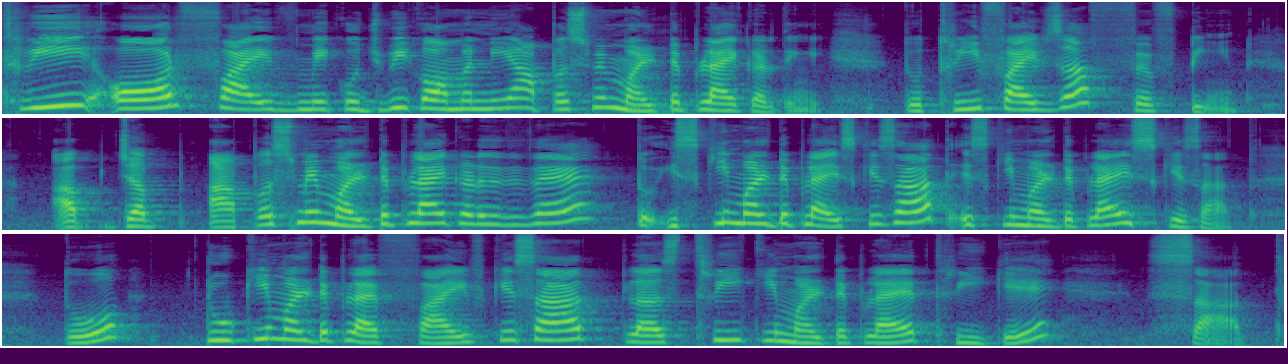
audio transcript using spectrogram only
थ्री और फाइव में कुछ भी कॉमन नहीं है, आपस में मल्टीप्लाई कर देंगे। तो थ्री फाइव ज़ा फिफ्टीन अब जब आपस में मल्टीप्लाई कर देते हैं तो इसकी मल्टीप्लाई इसके साथ, इसकी मल्टीप्लाई इसके साथ। तो टू की मल्टीप्लाई फाइव के साथ प्लस थ्री की मल्टीप्लाई थ्री के साथ।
